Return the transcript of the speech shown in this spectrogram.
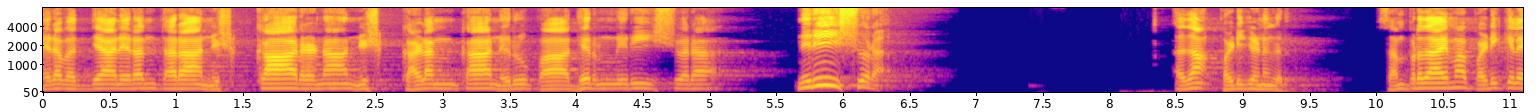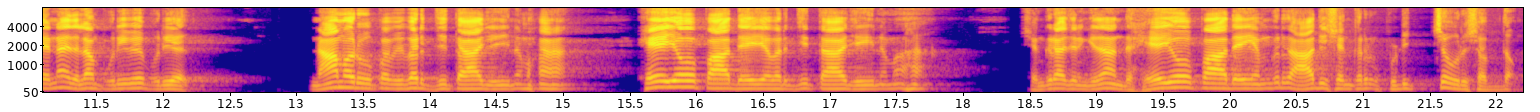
நிரவத்யா நிரந்தரா நிஷ்காரணா நிஷ்களங்கா நிருபாதிர் நிரீஸ்வரா. நிரீஸ்வரா அதுதான் படிக்கணுங்கிறது. சம்பிரதாயமாக படிக்கலைன்னா இதெல்லாம் புரியவே புரியாது. நாமரூப விவர்ஜிதா ஜெயினம ஹேயோபாதேய வர்ஜிதா ஜெயினம நம தான் அந்த ஹேயோபாதேயங்கிறது ஆதிசங்கருக்கு பிடிச்ச ஒரு சப்தம்.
